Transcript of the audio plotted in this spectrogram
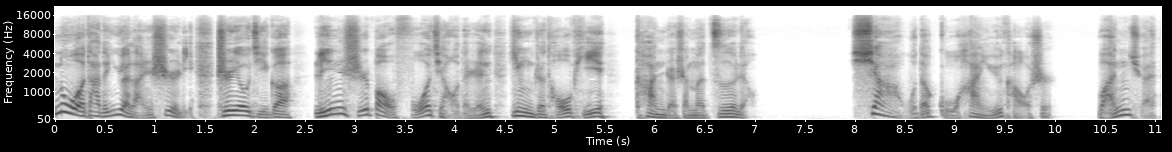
偌大的阅览室里只有几个临时抱佛脚的人硬着头皮看着什么资料。下午的古汉语考试完全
